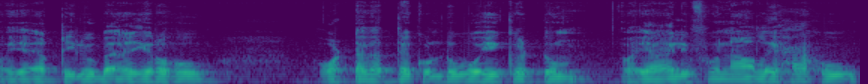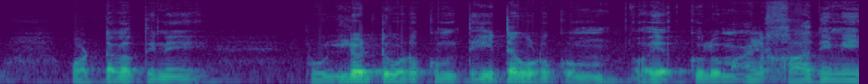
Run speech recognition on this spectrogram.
വയാക്കിലു ബൈറഹു ഒട്ടകത്തെ കൊണ്ടുപോയി കെട്ടും. വയാലിഫു നാളിഹു ഒട്ടകത്തിന് പുല്ലിട്ട് കൊടുക്കും തീറ്റ കൊടുക്കും. വയക്കുലു മൽ ഖാദിമി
